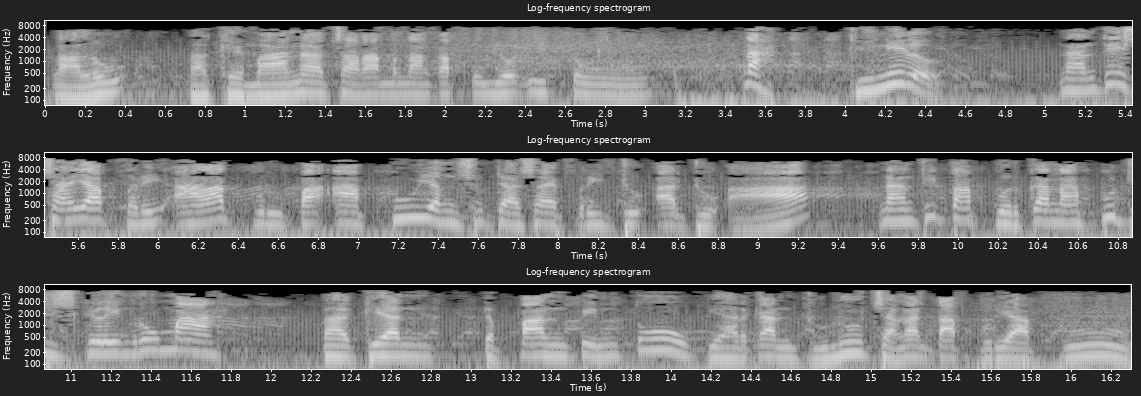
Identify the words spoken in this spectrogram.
Lalu bagaimana cara menangkap tuyul itu? Nah, gini loh. Nanti saya beri alat berupa abu yang sudah saya beri doa-doa. Nanti taburkan abu di sekeliling rumah. Bagian depan pintu biarkan dulu jangan taburi abu.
